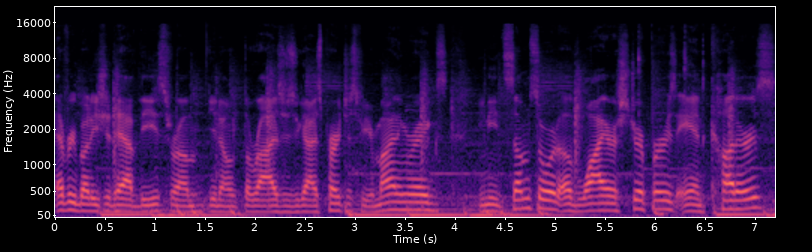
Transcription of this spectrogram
Everybody should have these from, you know, the risers you guys purchase for your mining rigs. You need some sort of wire strippers and cutters.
